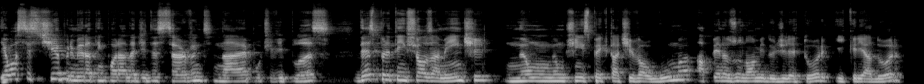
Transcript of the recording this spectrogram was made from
Eu assisti a primeira temporada de The Servant na Apple TV Plus. Despretensiosamente, não, não tinha expectativa alguma, apenas o nome do diretor e criador,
